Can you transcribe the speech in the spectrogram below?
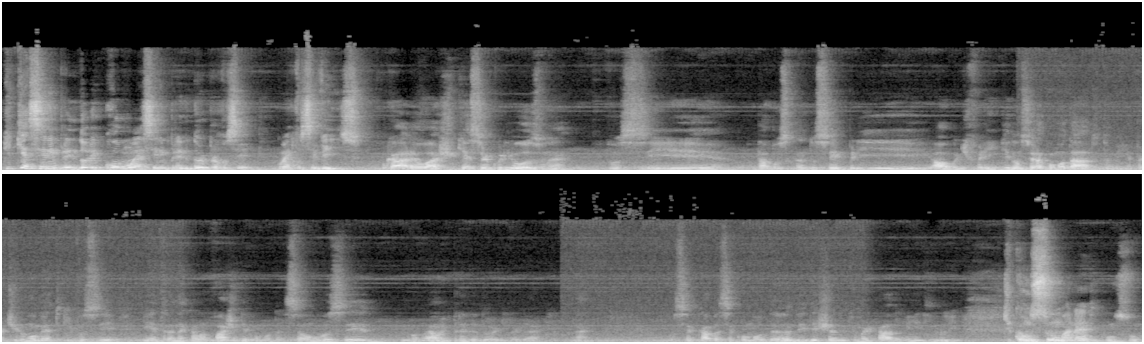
que é ser empreendedor e como é ser empreendedor para você? Como é que você vê isso? Cara, eu acho que é ser curioso, né? Você está buscando sempre algo diferente e não ser acomodado também. A partir do momento que você entra naquela faixa de acomodação, você não é um empreendedor de verdade, né? Você acaba se acomodando e deixando que o mercado venha te engolir. Te então, consuma, né? Te consuma.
